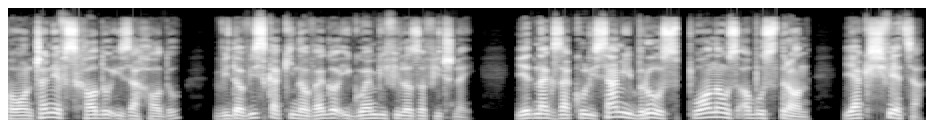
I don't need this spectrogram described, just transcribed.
Połączenie wschodu i zachodu, widowiska kinowego i głębi filozoficznej. Jednak za kulisami Bruce płonął z obu stron, jak świeca.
